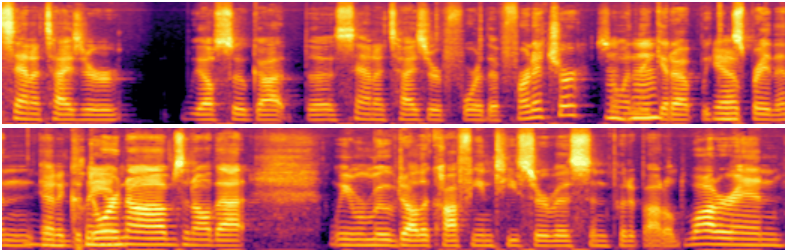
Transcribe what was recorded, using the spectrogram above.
sanitizer, we also got the sanitizer for the furniture. So when they get up, we can spray them and the doorknobs and all that. We removed all the coffee and tea service and put a bottled water in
